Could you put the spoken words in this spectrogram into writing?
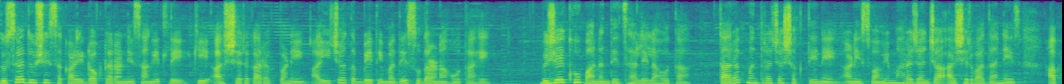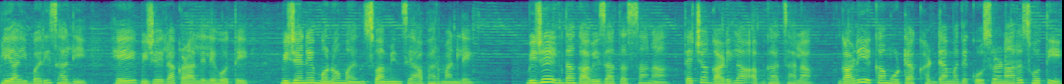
दुसऱ्या दिवशी सकाळी डॉक्टरांनी सांगितले की आश्चर्यकारकपणे आईच्या तब्येतीमध्ये सुधारणा होत आहे. विजय खूप आनंदित झालेला होता. तारक मंत्राच्या शक्तीने आणि स्वामी महाराजांच्या आशीर्वादानेच आपली आई बरी झाली हे विजयला कळालेले होते. विजयने मनोमन स्वामींचे आभार मानले. विजय एकदा गावी जात असताना त्याच्या गाडीला अपघात झाला. गाडी एका मोठ्या खड्ड्यामध्ये कोसळणारच होती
